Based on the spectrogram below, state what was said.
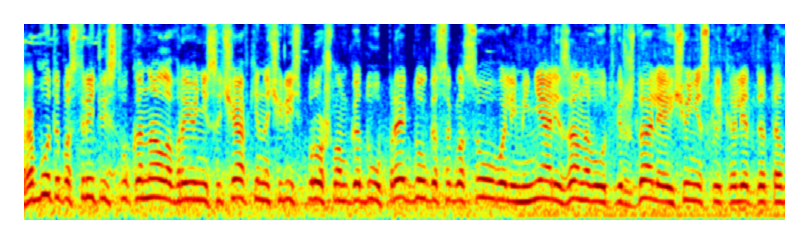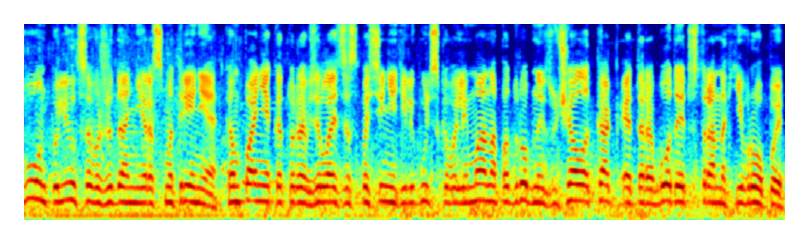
Работы по строительству канала в районе Сычавки начались в прошлом году. Проект долго согласовывали, меняли, заново утверждали, а еще несколько лет до того он пылился в ожидании рассмотрения. Компания, которая взялась за спасение Телегульского лимана, подробно изучала, как это работает в странах Европы.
